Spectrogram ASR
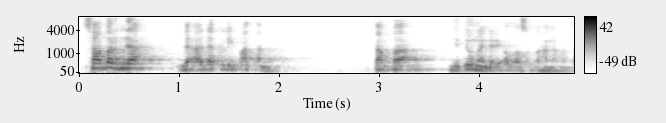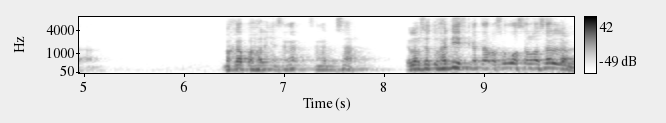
sabar enggak, enggak ada kelipatan tanpa hitungan dari Allah Subhanahu wa taala. Maka pahalanya sangat sangat besar. Dalam satu hadis kata Rasulullah sallallahu alaihi wasallam,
